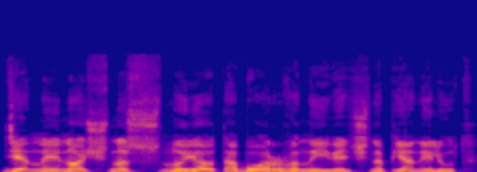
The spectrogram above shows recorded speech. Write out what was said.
денно и ночно снует оборванный вечно пьяный люд.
